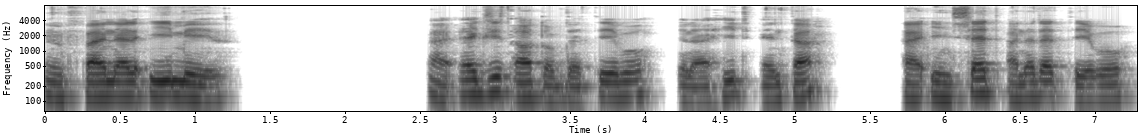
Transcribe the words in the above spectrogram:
and final email. I exit out of the table, and I hit enter. I insert another table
